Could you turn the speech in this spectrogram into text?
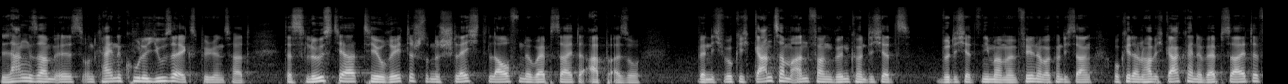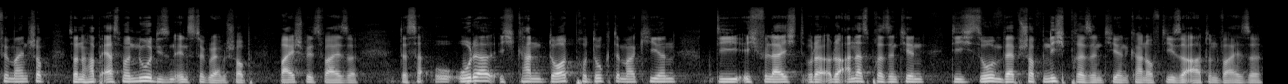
langsam ist und keine coole User Experience hat. Das löst ja theoretisch so eine schlecht laufende Webseite ab. Also wenn ich wirklich ganz am Anfang bin, könnte ich jetzt würde ich jetzt niemandem empfehlen, aber könnte ich sagen, okay, dann habe ich gar keine Webseite für meinen Shop, sondern habe erstmal nur diesen Instagram-Shop beispielsweise. Das, oder ich kann dort Produkte markieren, die ich vielleicht oder, oder anders präsentieren, die ich so im Webshop nicht präsentieren kann auf diese Art und Weise.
